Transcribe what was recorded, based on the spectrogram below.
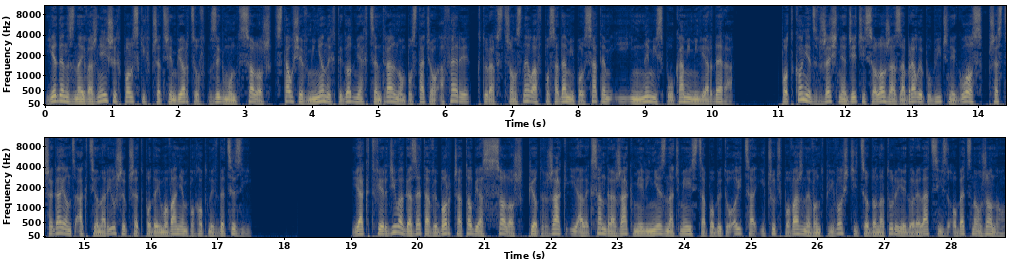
Jeden z najważniejszych polskich przedsiębiorców, Zygmunt Solosz, stał się w minionych tygodniach centralną postacią afery, która wstrząsnęła w posadami Polsatem i innymi spółkami miliardera. Pod koniec września dzieci Solorza zabrały publicznie głos, przestrzegając akcjonariuszy przed podejmowaniem pochopnych decyzji. Jak twierdziła Gazeta Wyborcza Tobias Solosz, Piotr Żak i Aleksandra Żak mieli nie znać miejsca pobytu ojca i czuć poważne wątpliwości co do natury jego relacji z obecną żoną.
